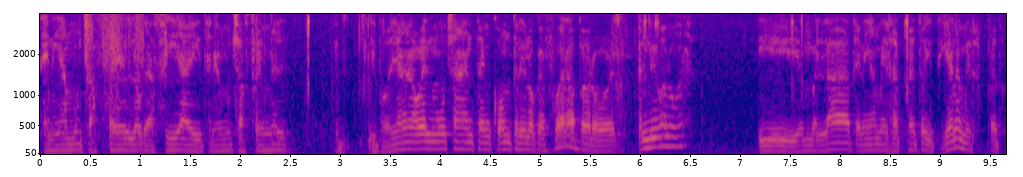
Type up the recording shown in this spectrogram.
tenía mucha fe en lo que hacía y tenía mucha fe en él. Y, y podían haber mucha gente en contra y lo que fuera, pero él, él lo iba a lograr. Y en verdad tenía mi respeto y tiene mi respeto.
